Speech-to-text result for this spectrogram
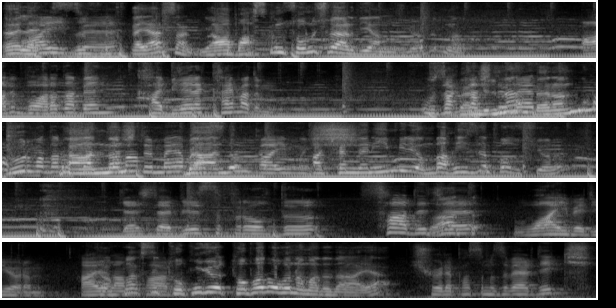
Öyle Vay zırt be. zırt kayarsan. Ya baskın sonuç verdi yalnız gördün mü? Abi bu arada ben kay bilerek kaymadım. Ben Uzaklaştırmaya bilmem, ben anlamam. durmadan Ben anlamam. uzaklaştırmaya Ben bastım de- kaymış. Hakemden iyi mi biliyorum? Bak izle pozisyonu. Gençler 1-0 oldu. Sadece vay be diyorum. Haydi Lampard. topu gö topa dokunamadı daha ya. Şöyle pasımızı verdik.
